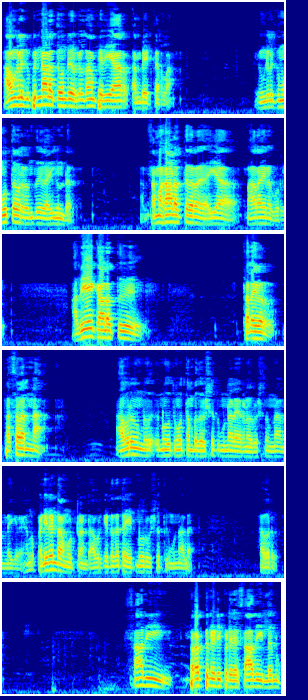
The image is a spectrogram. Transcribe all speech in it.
அவங்களுக்கு பின்னால தோன்றியவர்கள் தான் பெரியார் அம்பேத்கர்லாம். இவங்களுக்கு மூத்தவர் வந்து வைகுண்டர். சமகாலத்தவர் ஐயா நாராயணகுரு. அதே காலத்து தலைவர் பசவண்ணா. அவரும் நூ- நூ- நூத்தம்பது வருஷத்துக்கு முன்னால இருநூறு வருஷத்துக்கு முன்னால நினைக்கிறேன். பன்னிரெண்டாம் நூற்றாண்டு. அவர் கிட்டத்தட்ட எட்நூறு வருஷத்துக்கு முன்னால அவர் சாதி பிறப்பின் அடிப்படையில் சாதி இல்லைன்னு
